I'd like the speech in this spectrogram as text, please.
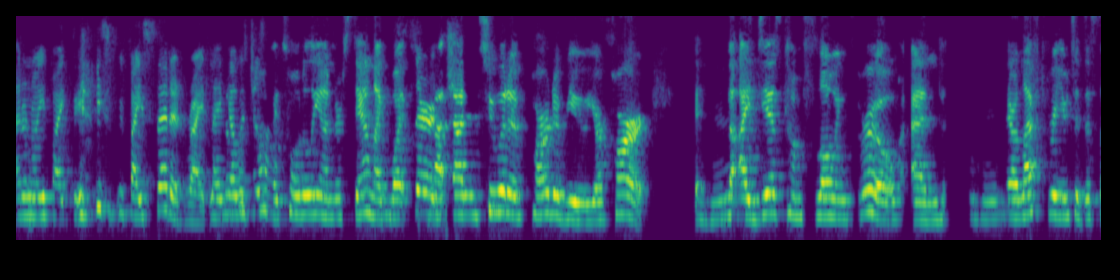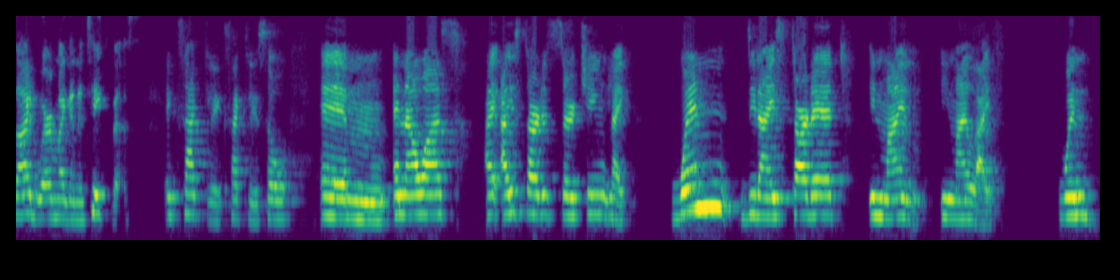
I don't know if I if I said it right. Like no, I was just no, I totally understand like what that, that, intuitive part of you, your heart, mm-hmm. the ideas come flowing through and mm-hmm. they're left for you to decide where am I going to take this. Exactly, exactly. So um and I was I, I started searching like when did I started in my in my life? When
